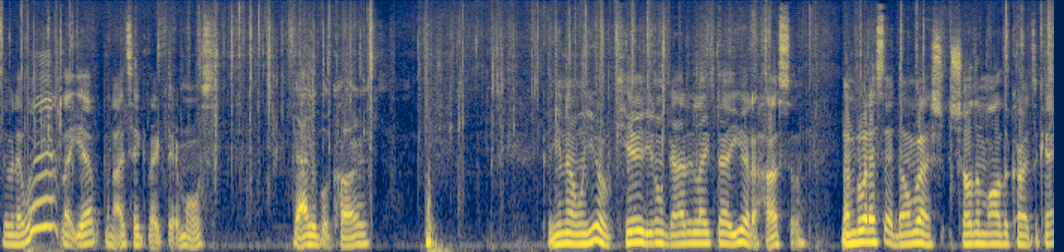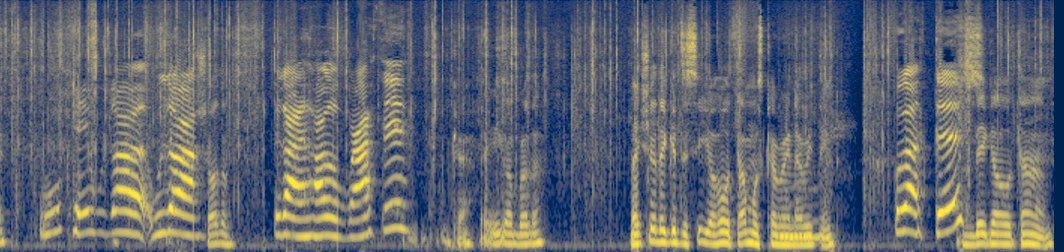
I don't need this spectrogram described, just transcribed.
They were like, "What?" Like, "Yep." And I take like their most valuable cards. Cause you know when you're a kid, you don't got it like that. You gotta hustle. Remember what I said? Don't rush. Show them all the cards, okay? Okay, we got we got Show them. we got holographic. Okay, there you go, brother. Make sure they get to see your whole thumb was covering mm-hmm. everything. We got this. Big old thumb.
